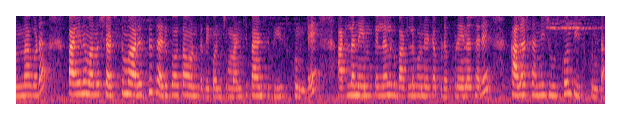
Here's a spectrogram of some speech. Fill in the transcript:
ఉన్నా కూడా పైన మనం షర్ట్స్ మారిస్తే సరిపోతూ ఉంటుంది. కొంచెం మంచి ప్యాంట్స్ తీసుకుంటే అట్లా నేను పిల్లలకి బట్టలు కొనేటప్పుడు ఎప్పుడైనా సరే కలర్స్ అన్నీ చూసుకొని తీసుకుంటా.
